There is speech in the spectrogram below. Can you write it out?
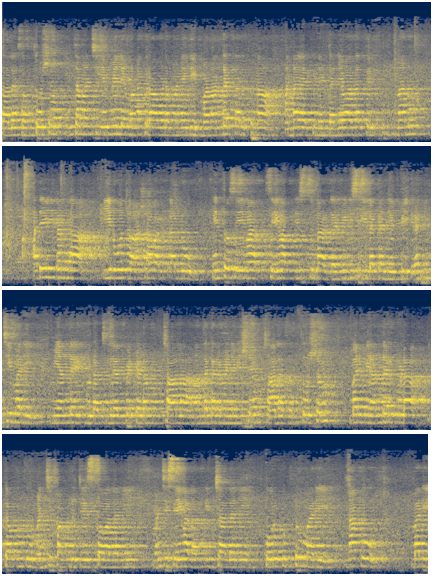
చాలా సంతోషం. ఇంత మంచి ఎమ్మెల్యే మనకు రావడం అనేది మనందరి తరఫున అన్నగారికి నేను ధన్యవాదాలు తెలుపుకుంటున్నాను. అదేవిధంగా ఈరోజు ఆశా వర్కర్లు ఎంతో సేవ సేవ అందిస్తున్నారు. గర్భిణీ స్త్రీలకు అని చెప్పి గ్రహించి మరి మీ అందరికి కూడా చీరలు పెట్టడం చాలా ఆనందకరమైన విషయం చాలా సంతోషం. మరి మీరందరూ కూడా ఇక ముందు మంచి పనులు చేసుకోవాలని మంచి సేవలు అందించాలని కోరుకుంటూ మరి నాకు మరి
